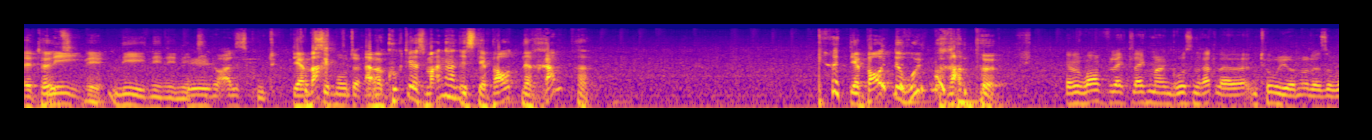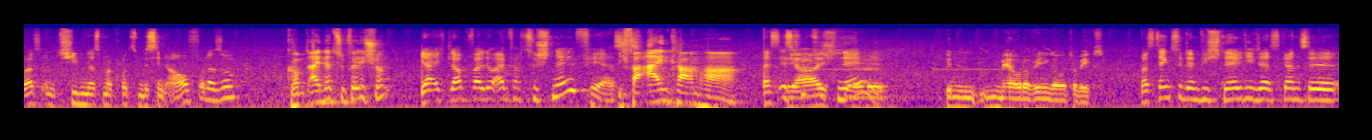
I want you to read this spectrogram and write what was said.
Äh, Tölz? Nee, nee, nee, nee, nee, nee, Nee. Tino, alles gut. Der Guck's macht, aber an. guck dir das mal an, Hannes, der baut eine Rampe. Der baut eine Rübenrampe. Ja, wir brauchen vielleicht gleich mal einen großen Radler, einen Turion oder sowas und schieben das mal kurz ein bisschen auf oder so. Kommt einer zufällig schon? Ja, ich glaube, weil du einfach zu schnell fährst. Ich fahre 1 km/h. das ist ja, viel ich zu schnell. äh, bin mehr oder weniger unterwegs. Was denkst du denn, wie schnell die das Ganze...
